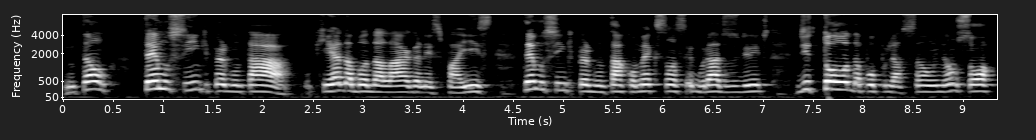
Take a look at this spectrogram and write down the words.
Então, temos sim que perguntar o que é da banda larga nesse país, temos sim que perguntar como é que são assegurados os direitos de toda a população e não só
